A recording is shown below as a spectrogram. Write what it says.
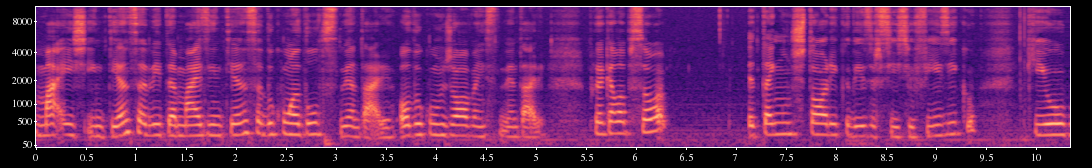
mais intensa, dita mais intensa do que um adulto sedentário ou do que um jovem sedentário. Porque aquela pessoa tem um histórico de exercício físico que o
